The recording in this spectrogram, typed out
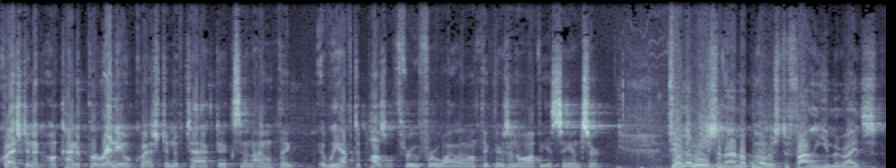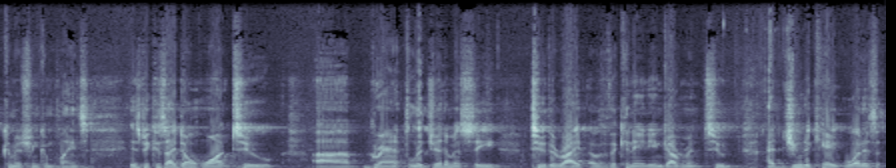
question, a, a kind of perennial question of tactics, and I don't think we have to puzzle through for a while. I don't think there's an obvious answer. The only reason I'm opposed to filing Human Rights Commission complaints is because I don't want to uh, grant legitimacy to the right of the Canadian government to adjudicate what is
